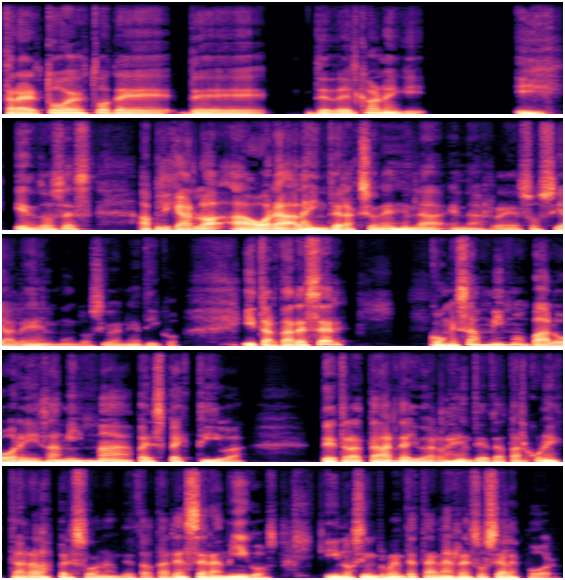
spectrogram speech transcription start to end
traer todo esto de, de, de Dale Carnegie y, entonces aplicarlo ahora a las interacciones en, la, en las redes sociales, en el mundo cibernético y tratar de ser con esos mismos valores, esa misma perspectiva de tratar de ayudar a la gente, de tratar de conectar a las personas, de tratar de hacer amigos y no simplemente estar en las redes sociales por,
